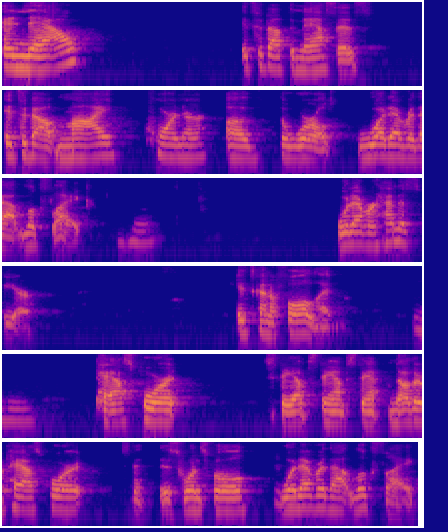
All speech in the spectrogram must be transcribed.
And now it's about the masses. It's about my corner of the world, whatever that looks like, mm-hmm. whatever hemisphere it's going to fall in. Mm-hmm. Passport, stamp, stamp, stamp, another passport. This one's full, mm-hmm. whatever that looks like.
